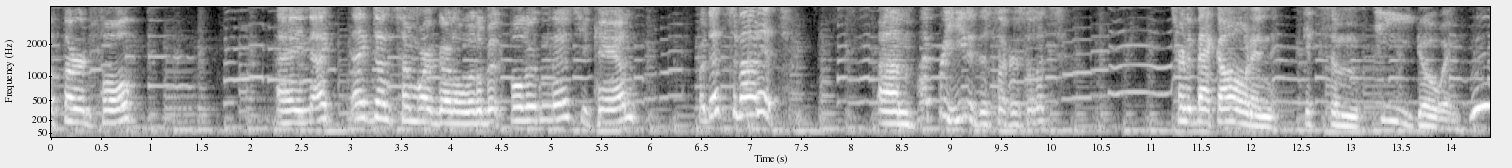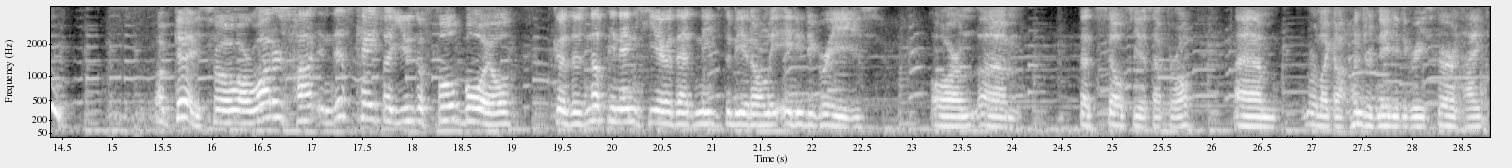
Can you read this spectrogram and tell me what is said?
a third full. I mean, I, I've done some where I've gone a little bit fuller than this, you can. But that's about it. Um, I preheated this sucker, so let's turn it back on and get some tea going. Woo! Okay, so our water's hot. In this case, I use a full boil because there's nothing in here that needs to be at only 80 degrees. Or, um, that's Celsius after all. Um, we're like 180 degrees Fahrenheit.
